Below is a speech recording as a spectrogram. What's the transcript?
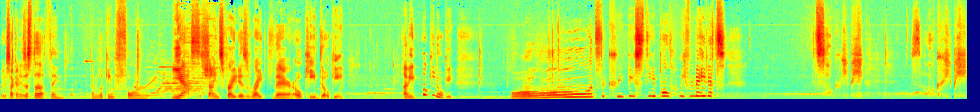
Wait a second. Is this the thing I'm looking for? Yes! The Shine Sprite is right there. Okie dokie. I mean, okie dokie. Oh, it's the creepy steeple. We've made it. It's so creepy. So creepy.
